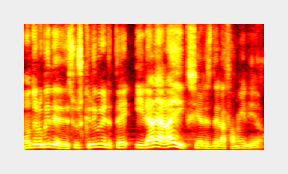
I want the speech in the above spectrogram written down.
No te olvides de suscribirte y dale a like si eres de la familia.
